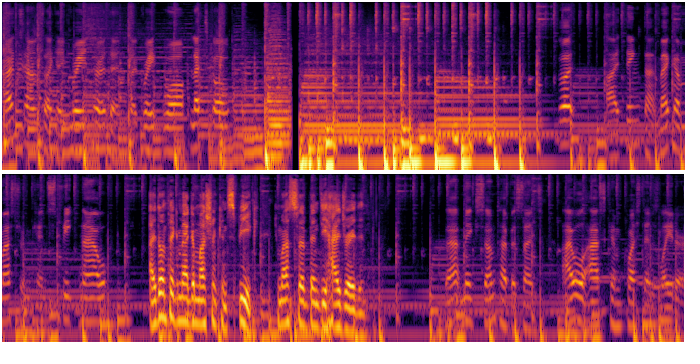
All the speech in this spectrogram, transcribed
That sounds like a greater than the Great Wall. Let's go. Good. I think that Mega Mushroom can speak now. I don't think Mega Mushroom can speak. He must have been dehydrated. That makes some type of sense. I will ask him questions later.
